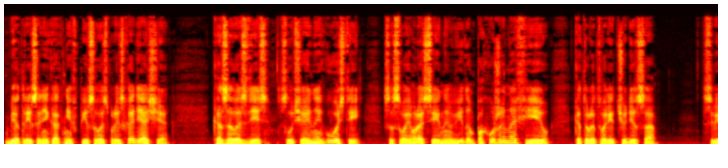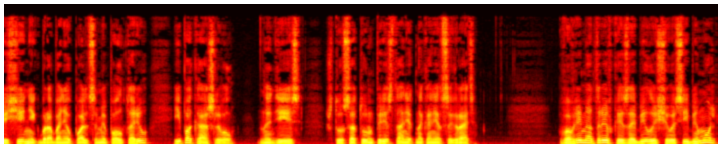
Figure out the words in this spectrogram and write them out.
Беатриса никак не вписывалась в происходящее. Казалось, здесь случайной гостей — со своим рассеянным видом, похожей на фею, которая творит чудеса. Священник барабанил пальцами по алтарю и покашливал, надеясь, что Сатурн перестанет, наконец, играть. Во время отрывка изобилующего си бемоль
